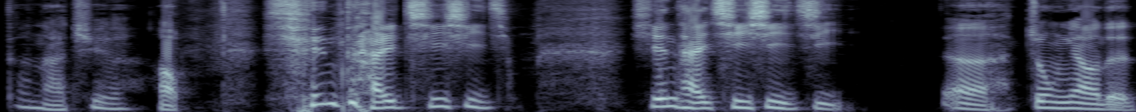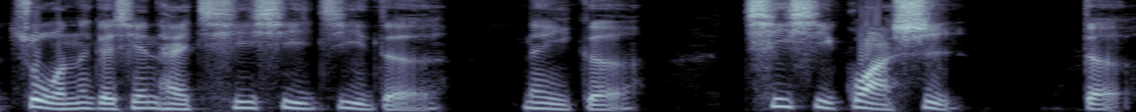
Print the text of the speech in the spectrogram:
到哪去了？好，仙台七夕，仙台七夕祭，呃，重要的做那个仙台七夕祭的那个七夕挂饰的。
